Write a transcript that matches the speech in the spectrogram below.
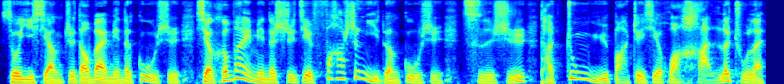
所以，想知道外面的故事，想和外面的世界发生一段故事。此时，他终于把这些话喊了出来，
